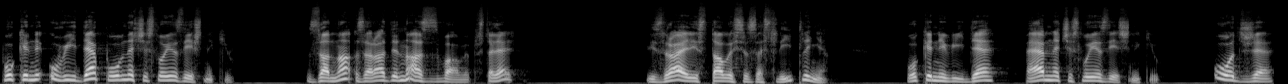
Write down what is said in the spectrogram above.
поки не увійде повне число язичників. За на, Заради нас з вами. Представляєте? В Ізраїлі сталося засліплення, поки не війде певне число язичників. Отже,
